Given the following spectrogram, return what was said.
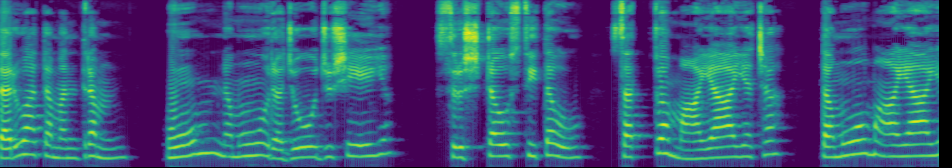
తరువాత మంత్రం ఓం నమో రజోజుషేయ సృష్టౌ స్థితౌ సత్వమాయాయ చ తమోమాయాయ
